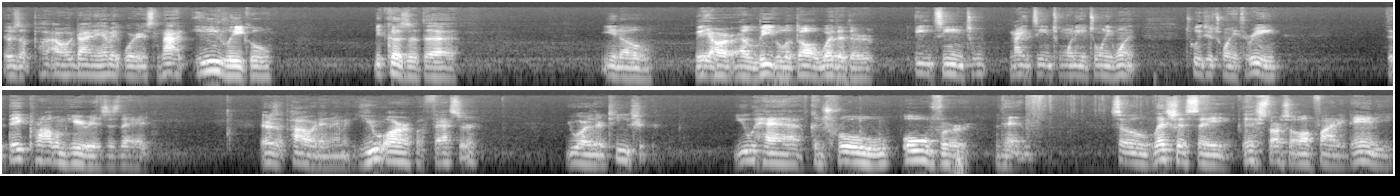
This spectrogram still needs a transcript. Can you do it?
There's a power dynamic where it's not illegal because of the, you know, they are a legal adult, whether they're 18, 19, 20, or 21, 22, 23. The big problem here is, is that there's a power dynamic. You are a professor you are their teacher. You have control over them. So let's just say it starts off fine and dandy,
